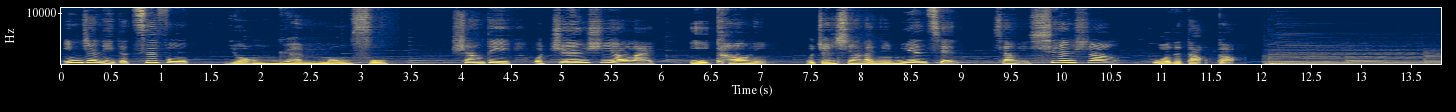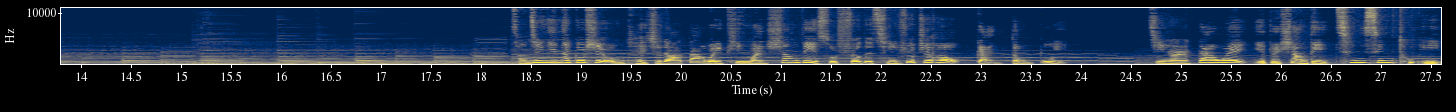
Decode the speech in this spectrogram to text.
因着你的赐福永远蒙福，上帝，我真是要来倚靠你，我真是要来你面前向你献上我的祷告。从今天的故事，我们可以知道，大卫听完上帝所说的情书之后，感动不已，进而大卫也对上帝倾心吐意。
